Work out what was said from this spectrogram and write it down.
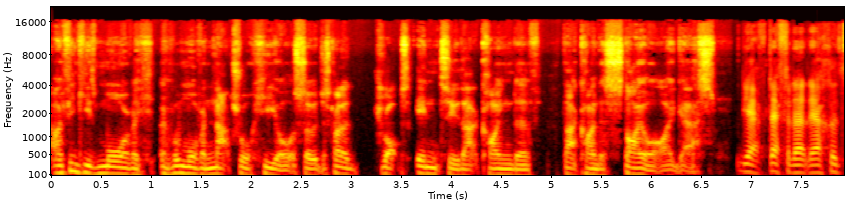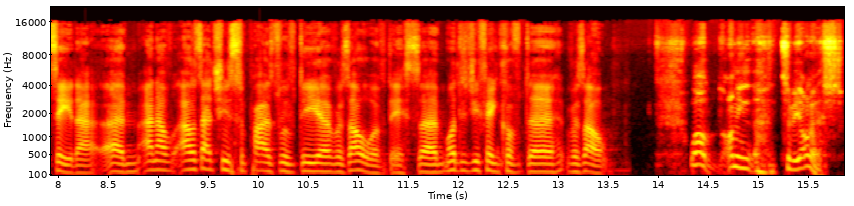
I think he's more of a more of a natural heel. So it just kind of drops into that kind of that kind of style, I guess. Yeah, definitely. I could see that. Um, and I, I was actually surprised with the uh, result of this. Um, what did you think of the result? Well, I mean, to be honest,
